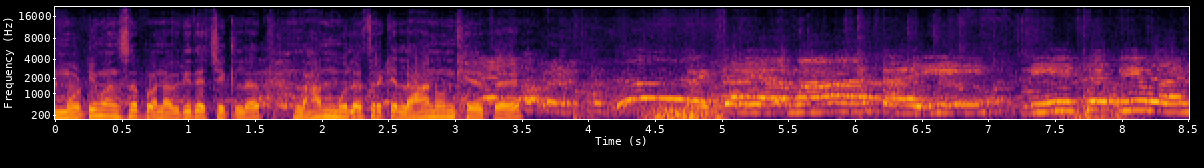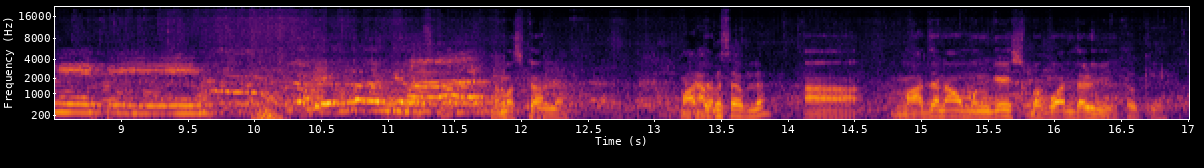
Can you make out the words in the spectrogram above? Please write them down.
मोठी माणसं पण अगदी त्या चिखलात लहान मुलासारखे लहान होऊन खेळत आहेत. नमस्कार. नाव माझं कसं आपलं? हां माझं नाव मंगेश भगवान दळवी. ओके.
